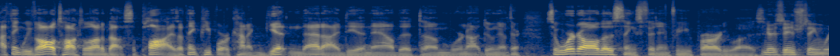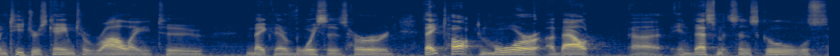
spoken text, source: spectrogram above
I think we've all talked a lot about supplies. I think people are kind of getting that idea now that um, we're not doing that there. So where do all those things fit in for you priority wise? You know, it's interesting when teachers came to Raleigh to make their voices heard, they talked more about uh, investments in schools,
